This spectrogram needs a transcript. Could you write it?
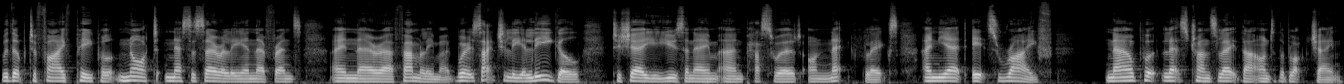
with up to five people, not necessarily in their friends in their uh, family mode, where it's actually illegal to share your username and password on Netflix, and yet it's rife. Now, put let's translate that onto the blockchain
